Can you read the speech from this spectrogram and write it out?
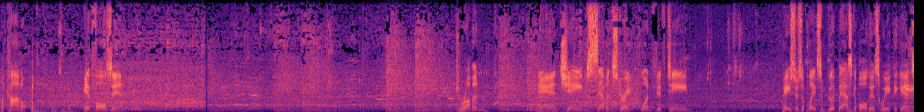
McConnell. It falls in. Drummond and James, seven straight, 115. Pacers have played some good basketball this week against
